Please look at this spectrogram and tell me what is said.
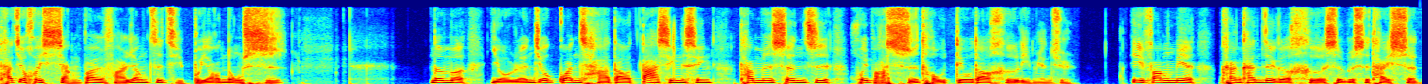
他就会想办法让自己不要弄湿。那么有人就观察到大猩猩，他们甚至会把石头丢到河里面去，一方面看看这个河是不是太深，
